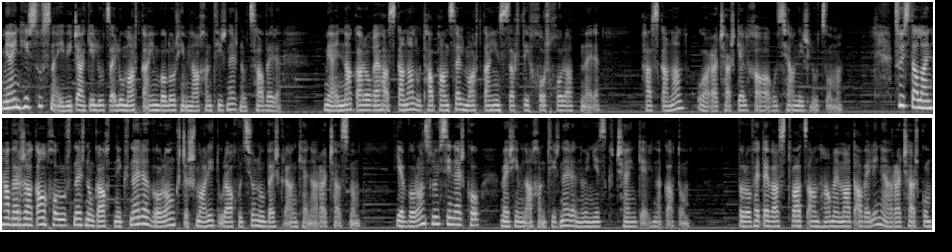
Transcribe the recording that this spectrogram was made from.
Միայն Հիսուսն է ի վիճակի լուծելու մարդկային բոլոր հիմնախնդիրներն ու ցավերը։ Միայն նա կարող է հասկանալ ու թափանցել մարդկային սրտի խորխորատները, հասկանալ ու առաջարկել խաղաղության իր լուծումը։ Ցույց տալ այն հավերժական խորհուրդներն ու գաղտնիքները, որոնք ճշմարիտ ուրախություն ու բերկրանք են առաջացնում, եւ որոնց լույսի ներքո մեր հիմնախնդիրները նույնիսկ չեն կել նկատում որովհետև Աստված անհամեմատ ավելին է առաջարկում,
